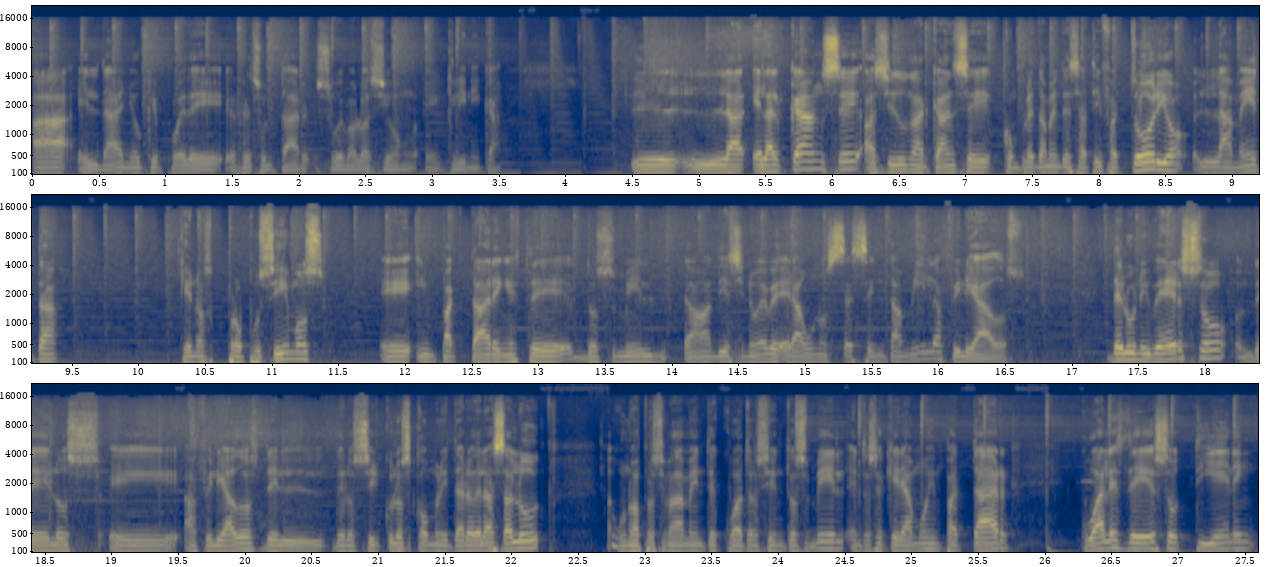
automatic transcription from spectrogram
a el daño que puede resultar su evaluación eh, clínica. El alcance ha sido un alcance completamente satisfactorio. La meta que nos propusimos eh, impactar en este 2019 era unos 60 mil afiliados. Del universo de los eh, afiliados del- de los círculos comunitarios de la salud, unos aproximadamente 400 mil. Entonces queríamos impactar cuáles de esos tienen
